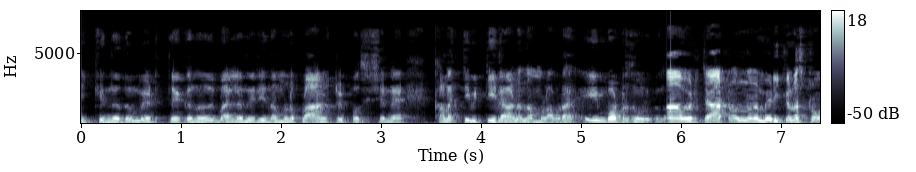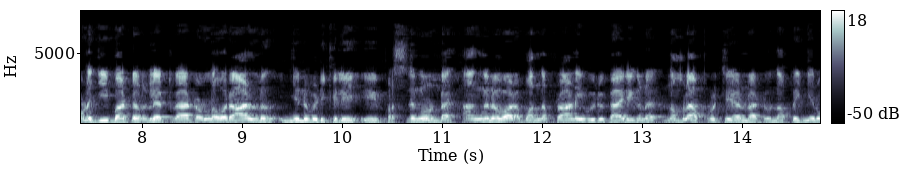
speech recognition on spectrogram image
നിൽക്കുന്നതും എടുത്തേക്കുന്നതും അല്ലെന്നൊരു നമ്മൾ പ്ലാനറ്ററി പൊസിഷനെ കണക്ടിവിറ്റിയിലാണ് നമ്മൾ അവിടെ ഇമ്പോർട്ടൻസ് കൊടുക്കുന്നത്. ആ ഒരു ചാർട്ടർ എന്ന് പറഞ്ഞാൽ മെഡിക്കൽ അസ്ട്രോളജിയുമായിട്ട് റിലേറ്റഡ് ആയിട്ടുള്ള ഒരാളിന് ഇങ്ങനെ മെഡിക്കലി ഈ പ്രശ്നങ്ങളുണ്ട്. അങ്ങനെ വന്നപ്പോഴാണ് ഈ ഒരു കാര്യങ്ങൾ നമ്മളെ അപ്രോച്ച് ചെയ്യേണ്ടതായിട്ട് വന്നത്. അപ്പൊ ഇങ്ങനെ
